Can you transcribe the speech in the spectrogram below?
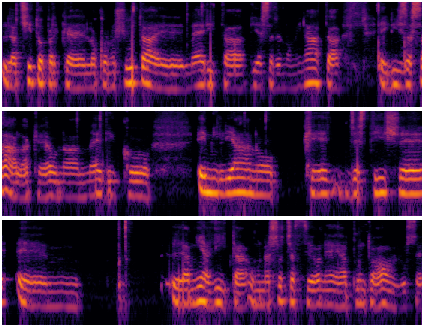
la cito perché l'ho conosciuta e merita di essere nominata, Elisa Sala, che è un medico emiliano che gestisce ehm, la mia vita, un'associazione appunto Onlus,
